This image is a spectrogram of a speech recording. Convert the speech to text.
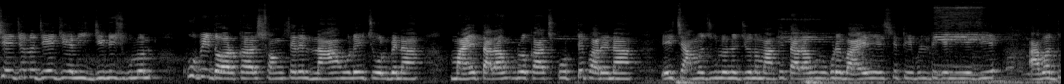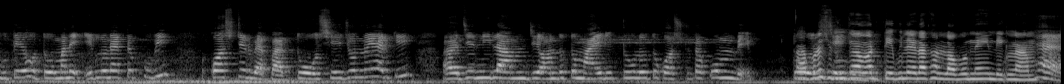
সেই জন্য যে জিনিস জিনিসগুলো খুবই দরকার, সংসারে না হলেই চলবে না। মায়ের তাড়াহুড়ো কাজ করতে পারে না। এই চামচগুলোর জন্য মাকে তাড়াহুড়ো করে বাইরে এসে টেবিল থেকে নিয়ে গিয়ে আবার ধুতে হতো। মানে এগুলো একটা খুবই কষ্টের ব্যাপার। তো সেই জন্যই আর কি যে নিলাম যে অন্তত মায়ের একটু হলেও তো কষ্টটা কমবে। তারপরে সেদিনকে আবার টেবিলে রাখার লবণ নেই দেখলাম। হ্যাঁ।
